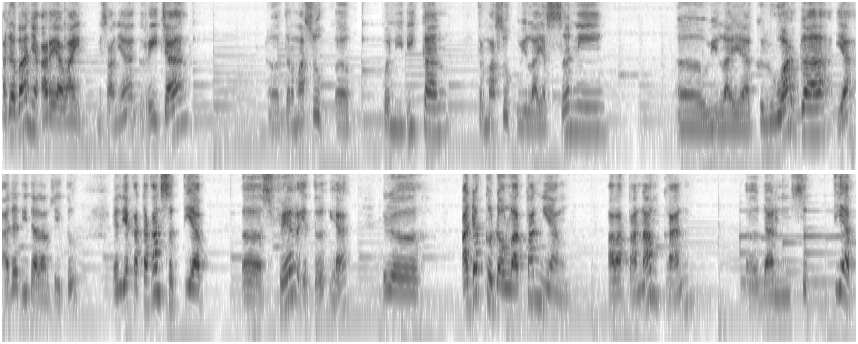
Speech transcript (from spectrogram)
Ada banyak area lain, misalnya gereja, uh, termasuk uh, pendidikan, termasuk wilayah seni, uh, wilayah keluarga, ya ada di dalam situ. Dan dia katakan setiap sfer itu ya ada kedaulatan yang Allah tanamkan dan setiap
